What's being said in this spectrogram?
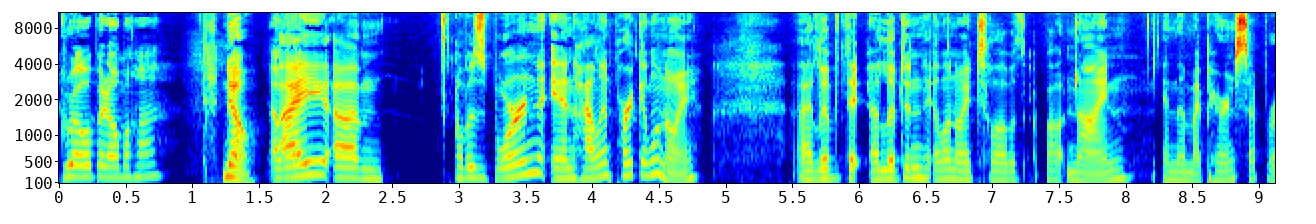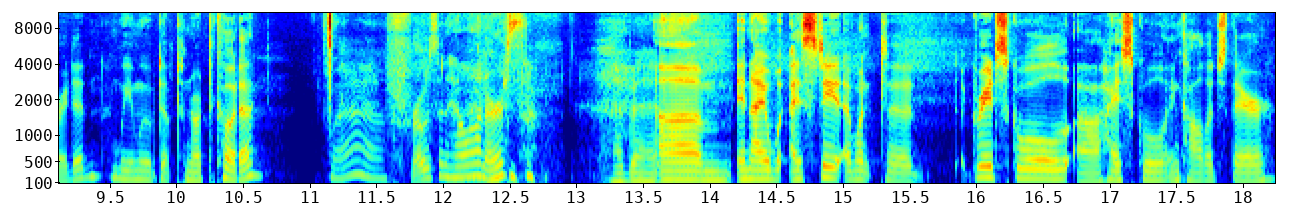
grow up in Omaha? No, Okay. I um I was born in Highland Park, Illinois. I lived th- I lived in Illinois till I was about nine, and then my parents separated. We moved up to North Dakota. Wow. Frozen hell on earth. I bet. Um, and I, I stayed, I went to grade school, uh, high school, and college there.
